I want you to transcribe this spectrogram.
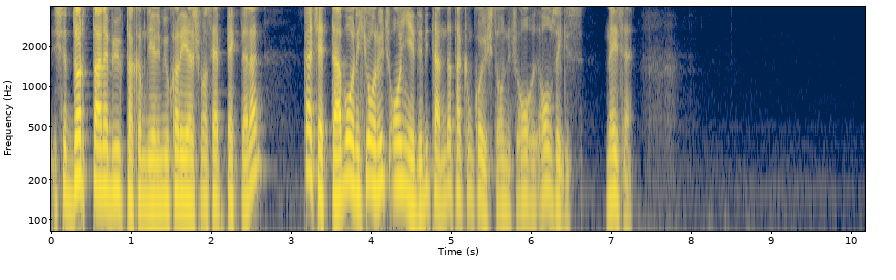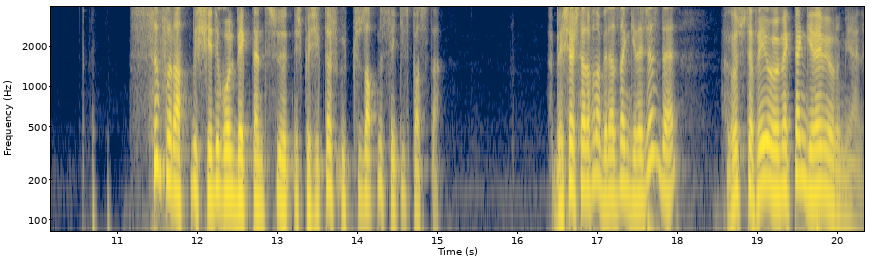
işte 4 tane büyük takım diyelim yukarı yarışması hep beklenen. Kaç etti abi? 12, 13, 17. Bir tane de takım koy işte 13, 18. Neyse. 0.67 gol beklentisi üretmiş Beşiktaş 368 pasta. Beşiktaş tarafına birazdan gireceğiz de Göztepe'yi övmekten giremiyorum yani.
